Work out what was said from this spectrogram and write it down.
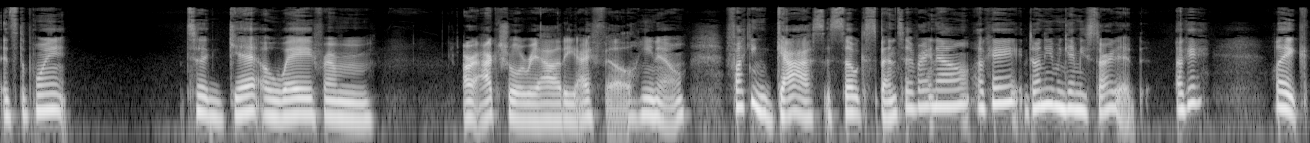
It's the point to get away from our actual reality, I feel, you know. Fucking gas is so expensive right now, okay? Don't even get me started, okay? Like,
